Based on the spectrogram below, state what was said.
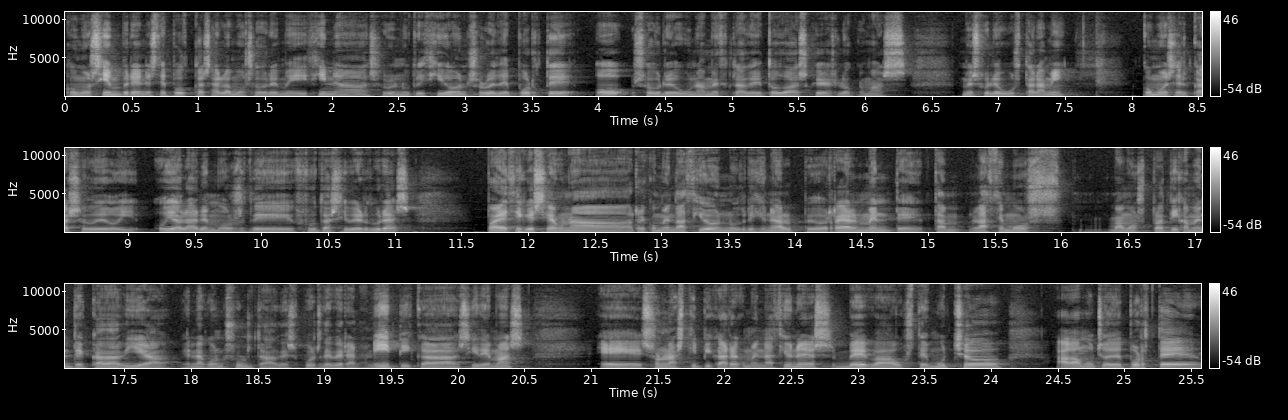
Como siempre en este podcast hablamos sobre medicina, sobre nutrición, sobre deporte o sobre una mezcla de todas, que es lo que más me suele gustar a mí, como es el caso de hoy. Hoy hablaremos de frutas y verduras parece que sea una recomendación nutricional, pero realmente la hacemos, vamos, prácticamente cada día en la consulta después de ver analíticas y demás. Eh, son las típicas recomendaciones, beba usted mucho, haga mucho deporte,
